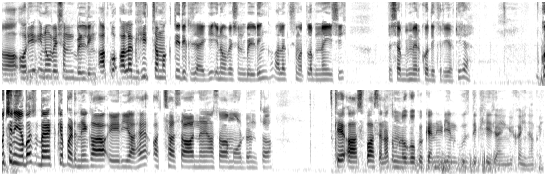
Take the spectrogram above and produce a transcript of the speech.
और ये इनोवेशन बिल्डिंग आपको अलग ही चमकती दिख जाएगी इनोवेशन बिल्डिंग अलग से मतलब नई सी, जैसे अभी मेरे को दिख रही है, ठीक है? कुछ नहीं है बस बैठ के पढ़ने का एरिया है। अच्छा सा नया सा मॉडर्न सा। इसके आसपास है ना तुम लोगों को कैनेडियन गूज दिख ही जाएँगे कहीं ना कहीं।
